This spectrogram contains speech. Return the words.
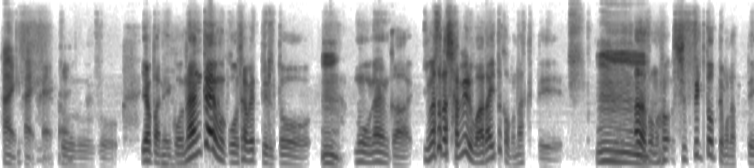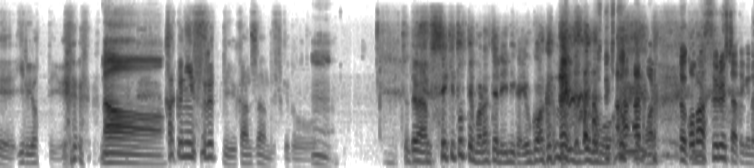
はいはいはいはい。そうそうそう。やっぱね、こううん何回もこう喋ってると、うん。もうなんか、今更喋る話題とかもなくて、うん。ただその出席取ってもらっているよっていう、あ確認するっていう感じなんですけど、ーうん。ちょっと出席取ってもらってる意味がよくわかんないですけども。このスルーしちゃったけど、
